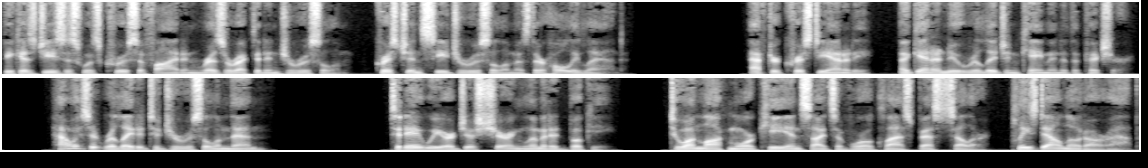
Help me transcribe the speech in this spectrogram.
Because Jesus was crucified and resurrected in Jerusalem, Christians see Jerusalem as their holy land. After Christianity, again a new religion came into the picture. How is it related to Jerusalem then? Today we are just sharing limited Bookey. To unlock more key insights of world class bestseller, please download our app.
